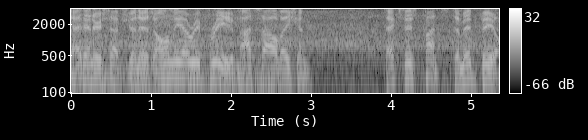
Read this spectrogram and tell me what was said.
That interception is only a reprieve, not salvation. Texas punts to midfield.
